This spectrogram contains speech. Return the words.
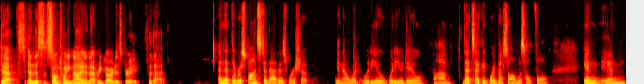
depths. And this is Psalm 29 in that regard is great for that. And that the response to that is worship. You know, what, what do you, what do you do? Um, that's, I think, where the psalm was helpful in, in,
